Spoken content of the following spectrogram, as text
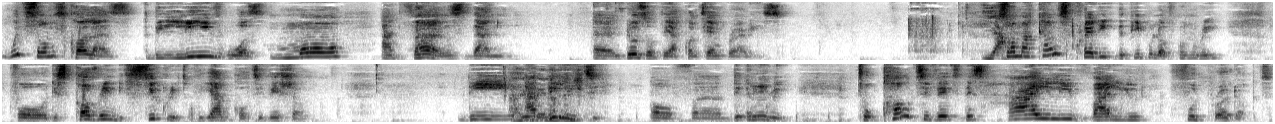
which some scholars believe was more advanced than uh, those of their contemporaries. Yeah. Some accounts credit the people of Umri for discovering the secret of yam cultivation. The Are you paying ability of uh, the Umri to cultivate this highly valued food product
